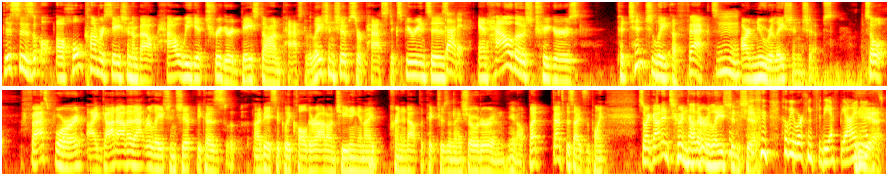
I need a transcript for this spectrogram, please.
This is a whole conversation about how we get triggered based on past relationships or past experiences. Got it. And how those triggers potentially affect Mm. our new relationships. So, fast forward, I got out of that relationship because I basically called her out on cheating and I printed out the pictures and I showed her, and you know, but that's besides the point. So, I got into another relationship. He'll be working for the FBI next. Yeah.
